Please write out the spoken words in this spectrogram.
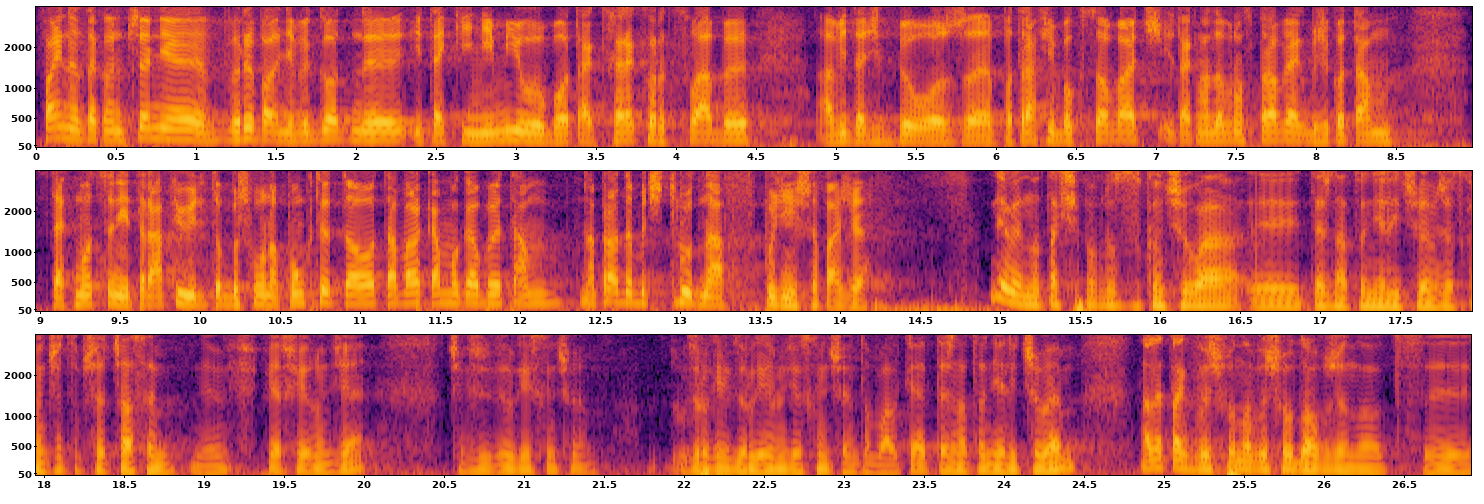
Fajne zakończenie, rywal niewygodny i taki niemiły, bo tak rekord słaby, a widać było, że potrafi boksować i tak na dobrą sprawę, jakbyś go tam tak mocno nie trafił i to by szło na punkty, to ta walka mogłaby tam naprawdę być trudna w późniejszej fazie. Nie wiem, no tak się po prostu skończyła. Y, Też na to nie liczyłem, że skończę to przed czasem, nie wiem, w pierwszej rundzie, czy w drugiej skończyłem. Drugiej, w drugiej rundzie skończyłem tą walkę, też na to nie liczyłem, no ale tak wyszło, no wyszło dobrze. No, y,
